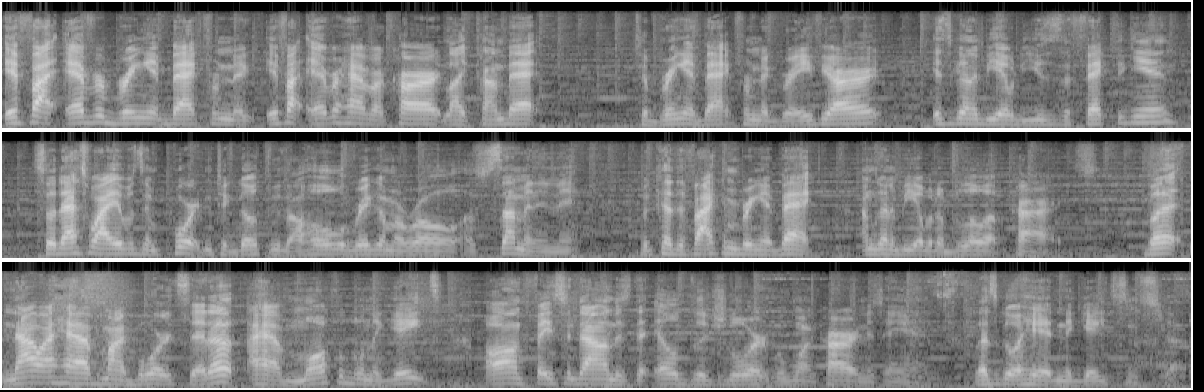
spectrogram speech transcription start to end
If I ever bring it back from the, if I ever have a card like come back to bring it back from the graveyard, it's gonna be able to use its effect again. So that's why it was important to go through the whole rigmarole of summoning it, because if I can bring it back, I'm gonna be able to blow up cards. But now I have my board set up. I have multiple negates. All I'm facing down is the Eldritch Lord with one card in his hand. Let's go ahead and negate some stuff.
